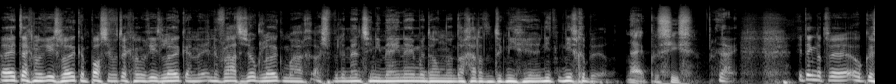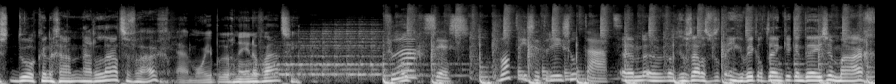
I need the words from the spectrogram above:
Nee, technologie is leuk en passie voor technologie is leuk en innovatie is ook leuk. Maar als we de mensen niet meenemen, dan, dan gaat het natuurlijk niet, niet, niet gebeuren. Nee, precies. Nee. Ik denk dat we ook eens door kunnen gaan naar de laatste vraag. Ja, mooie brug naar innovatie. Vraag 6. Wat is het resultaat? En uh, het resultaat is wat ingewikkeld, denk ik, in deze. Maar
